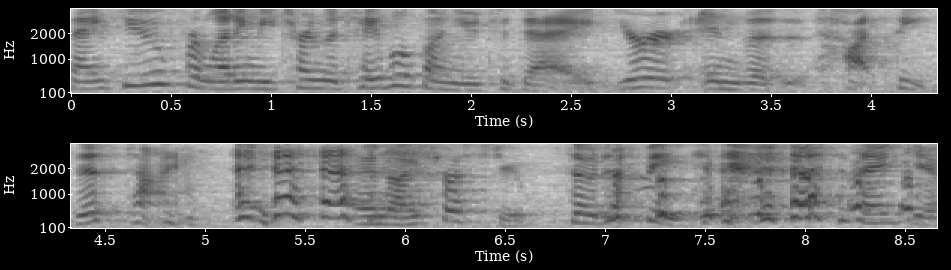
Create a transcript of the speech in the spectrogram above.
thank you for letting me turn the tables on you today. You're in the hot seat this time. and I trust you. So to speak. thank you.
